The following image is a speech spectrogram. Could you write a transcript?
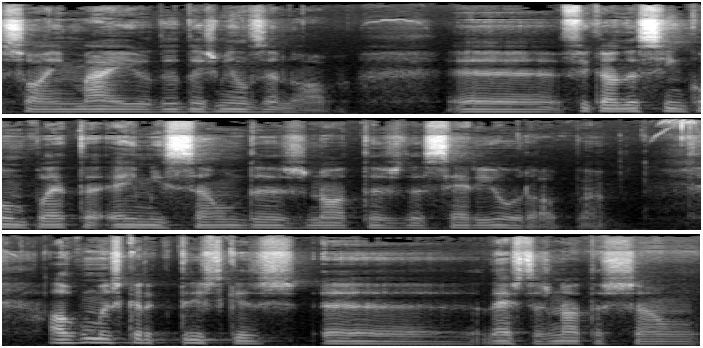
só em maio de 2019, uh, eh, ficando assim completa a emissão das notas da série Europa. Algumas características destas notas são,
